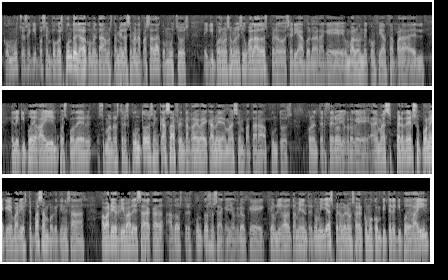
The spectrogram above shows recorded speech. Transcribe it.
con muchos equipos en pocos puntos, ya lo comentábamos también la semana pasada, con muchos equipos más o menos igualados, pero sería pues la verdad que un balón de confianza para el, el equipo de Gail pues poder sumar los tres puntos en casa frente al Rayo Vallecano y además empatar a puntos con el tercero. Yo creo que además perder supone que varios te pasan porque tienes a, a varios rivales a, a, dos, tres puntos, o sea que yo creo que, que obligado también entre comillas, pero veremos a ver cómo compite el equipo de Gail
